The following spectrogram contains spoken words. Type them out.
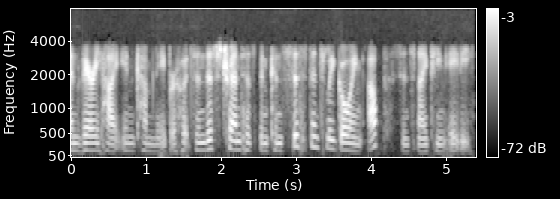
and very high income neighborhoods. And this trend has been consistently going up since 1980.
